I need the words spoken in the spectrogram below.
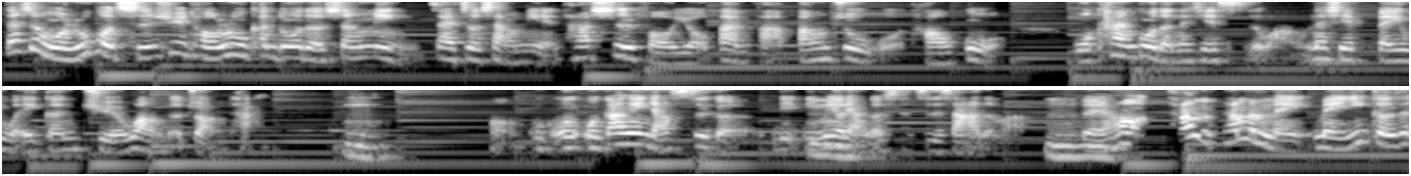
但是我如果持续投入更多的生命在这上面，它是否有办法帮助我逃过我看过的那些死亡、那些卑微跟绝望的状态？嗯，哦，我我我刚刚跟你讲四个里里面有两个是自杀的嘛，嗯，对，然后他们他们每每一个在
